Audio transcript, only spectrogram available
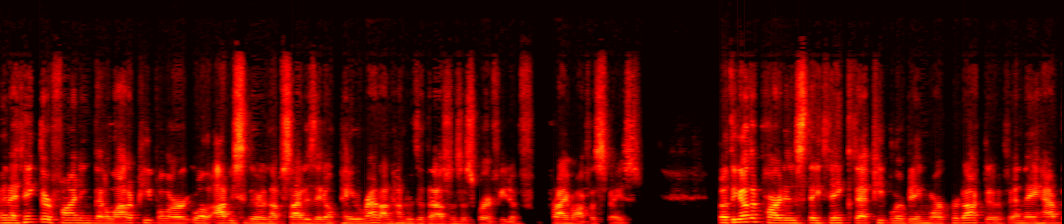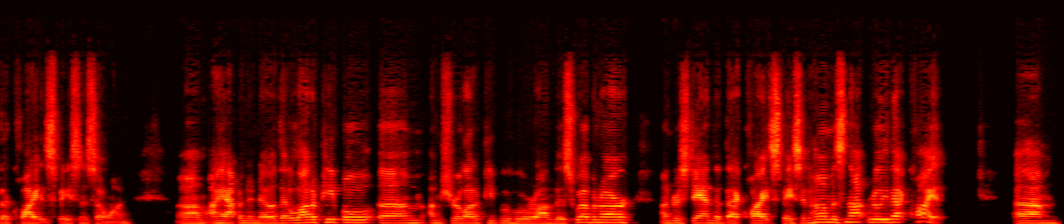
And i think they're finding that a lot of people are well obviously there's an upside is they don't pay rent on hundreds of thousands of square feet of prime office space. But the other part is they think that people are being more productive and they have their quiet space and so on. Um, i happen to know that a lot of people um, i'm sure a lot of people who are on this webinar understand that that quiet space at home is not really that quiet. Um,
